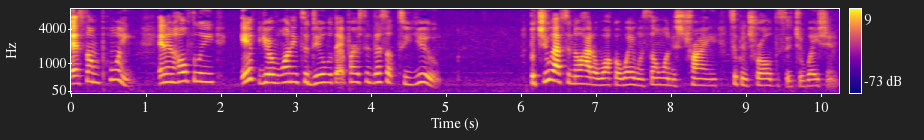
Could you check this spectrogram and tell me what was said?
at some point. And then hopefully, if you're wanting to deal with that person, that's up to you. But you have to know how to walk away when someone is trying to control the situation.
